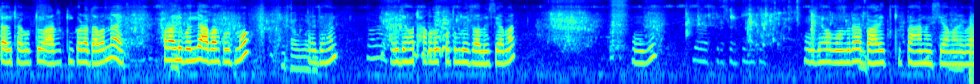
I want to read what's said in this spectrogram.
তাই ঠাকুর তো আর কি করা যাবার নাই। খরালি বললে আবার পুষবো এই দেখেন, এই দেখো ঠাকুরের কতগুলো জল হয়েছে আমার। এই যে, এই দেখো বন্ধুরা বাড়ির কি পান হয়েছে আমার এবার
